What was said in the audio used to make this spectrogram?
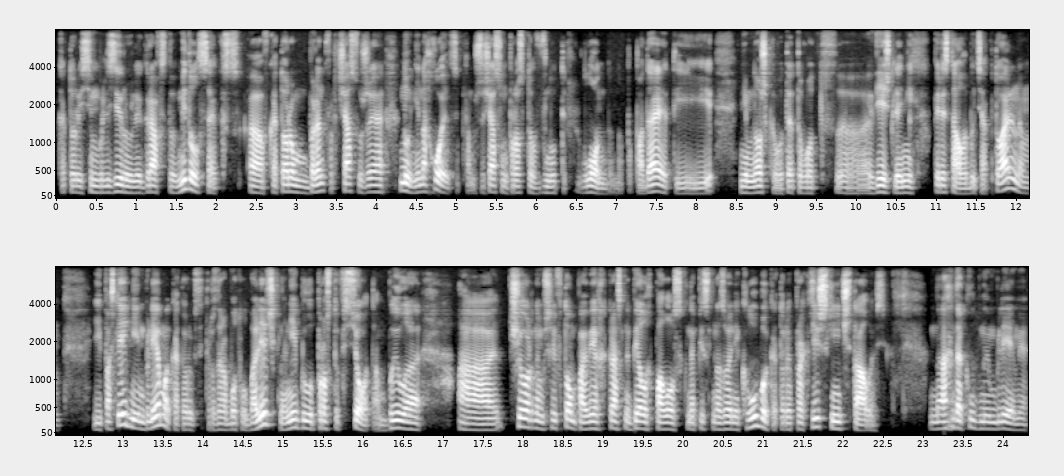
которые символизировали графство Миддлсекс, э, в котором Брентфорд сейчас уже ну, не находится, потому что сейчас он просто внутрь Лондона попадает, и немножко вот эта вот вещь для них перестала быть актуальным. И последняя эмблема, которую, кстати, разработал болельщик, на ней было просто все. Там было а, черным шрифтом поверх красно-белых полосок написано название клуба, которое практически не читалось на, на клубной эмблеме.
